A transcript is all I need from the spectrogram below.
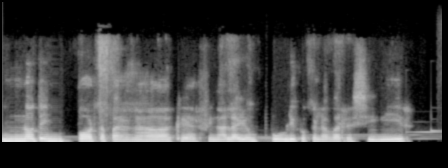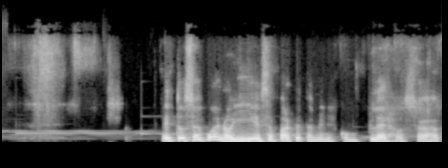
no te importa para nada que al final hay un público que la va a recibir. Entonces, bueno, y esa parte también es compleja, o sea,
